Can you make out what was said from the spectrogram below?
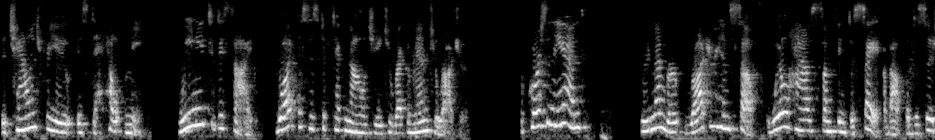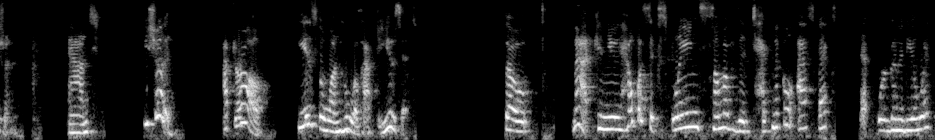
the challenge for you is to help me. We need to decide what assistive technology to recommend to Roger. Of course, in the end, remember, Roger himself will have something to say about the decision. And he should. After all, he is the one who will have to use it. So, Matt, can you help us explain some of the technical aspects that we're going to deal with?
